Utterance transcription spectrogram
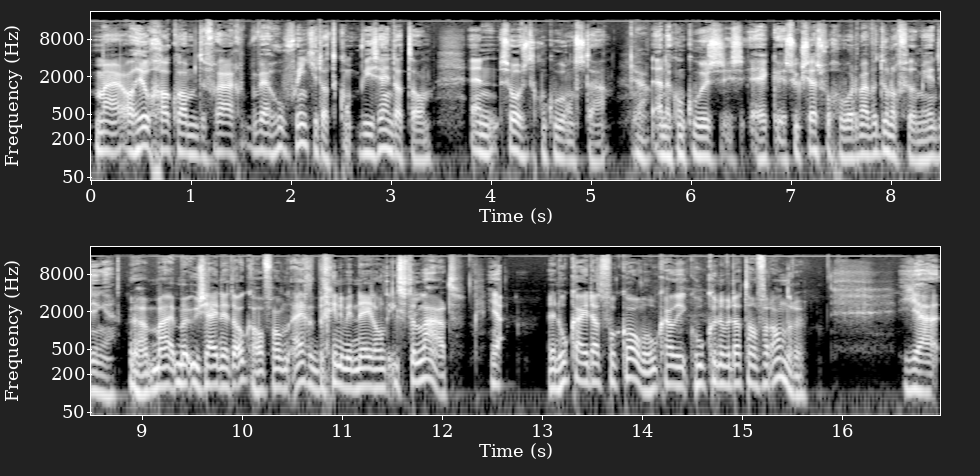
Maar al heel gauw kwam de vraag, hoe vind je dat? Wie zijn dat dan? En zo is het concours ontstaan. Ja. En de concours is, is succesvol geworden, maar we doen nog veel meer dingen. Ja, maar, maar u zei net ook al, van eigenlijk beginnen we in Nederland iets te laat. Ja. En hoe kan je dat voorkomen? Hoe, kan, hoe kunnen we dat dan veranderen? Ja,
